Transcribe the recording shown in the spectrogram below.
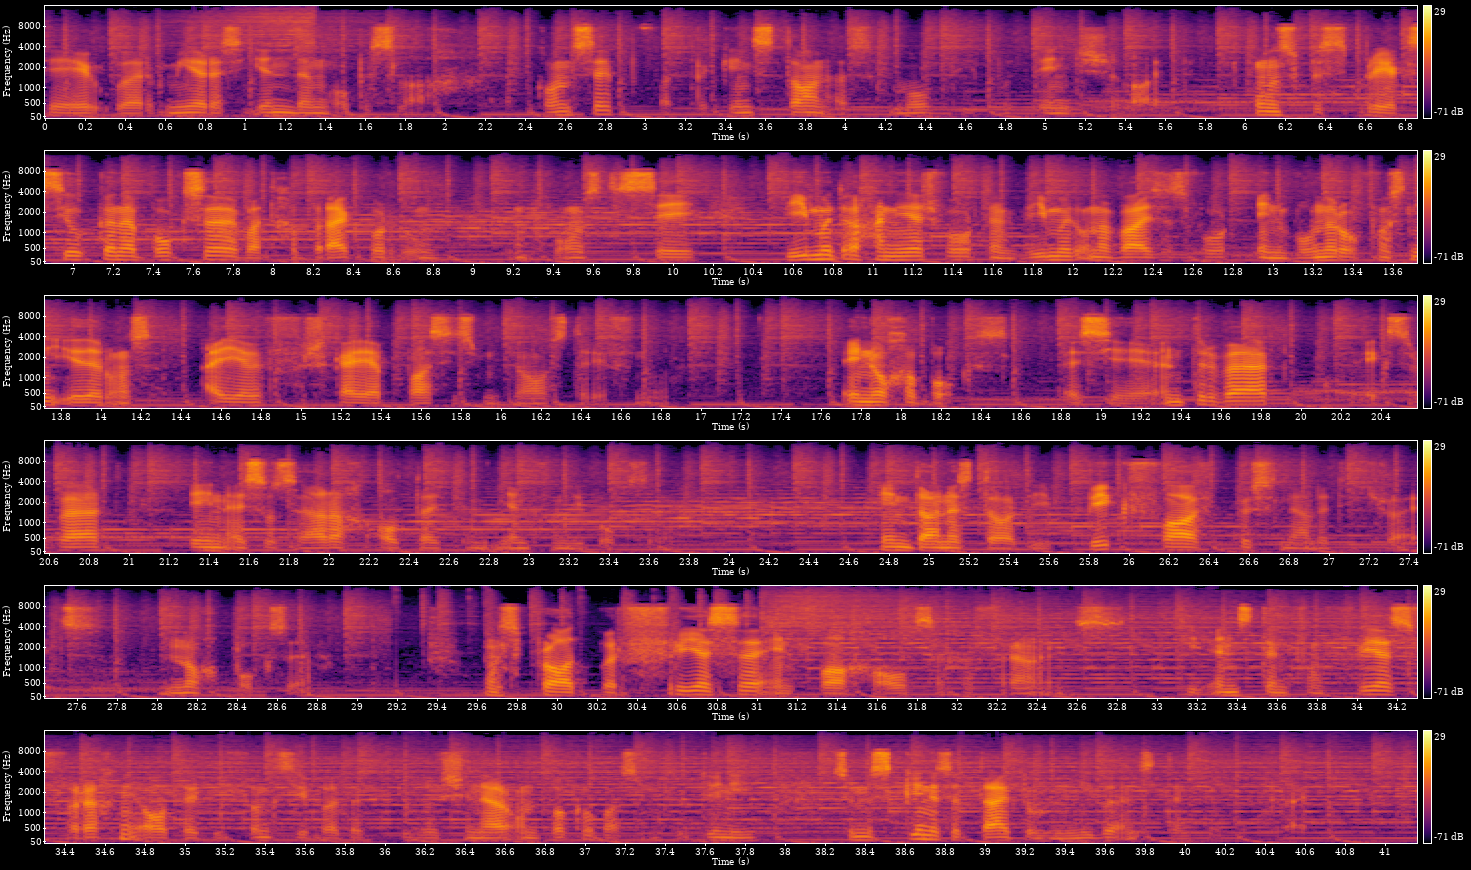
te hê oor meer as een ding op 'n slag. 'n Konsep wat bekend staan as multipotentialite. Ons bespreek sielkundige bokse wat gebruik word om om vir ons te sê wie moet ingenieurs word en wie moet onderwysers word en wonder of ons nie eerder ons eie verskeie passies moet nastreef nie. En nog 'n boks. Is jy 'n introvert of ekstrovert en is ons reg altyd in een van die bokse? En dan is daar die Big 5 personality traits. Nog bokse. Ons praat oor vrese en vaaghalsige vrouens. Die instink van vrees verrig nie altyd die funksie wat dit evolusionêr ontwikkel was om te doen nie. So miskien is dit tyd om nuwe instinkte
